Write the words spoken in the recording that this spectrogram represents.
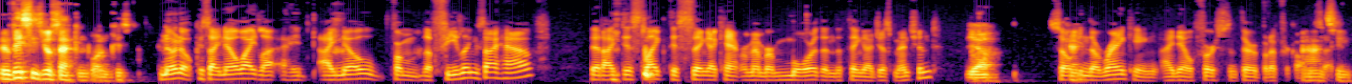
Well, this is your second one because no, no, because I know I, li- I I know from the feelings I have that I dislike this thing I can't remember more than the thing I just mentioned. Yeah. So Okay. in the ranking, I know first and third, but I forgot. Ah, the second.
